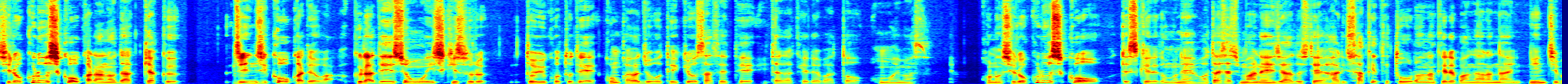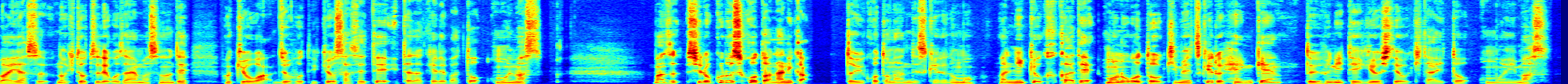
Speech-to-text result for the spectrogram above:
白黒思考からの脱却、人事効果ではグラデーションを意識するということで、今回は情報提供させていただければと思います。この白黒思考ですけれどもね、私たちマネージャーとしてやはり避けて通らなければならない認知バイアスの一つでございますので、まあ、今日は情報提供させていただければと思います。まず、白黒思考とは何かということなんですけれども、まあ、二極化で物事を決めつける偏見というふうに定義をしておきたいと思います。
